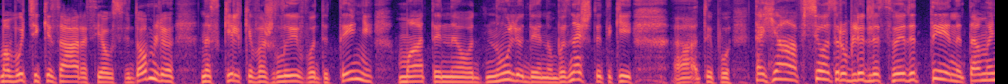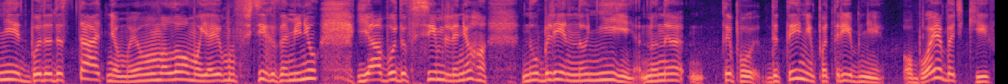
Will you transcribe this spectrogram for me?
Мабуть, тільки зараз я усвідомлюю, наскільки важливо дитині мати не одну людину. Бо знаєш, ти такий, а, типу, та я все зроблю для своєї дитини, та мені буде достатньо, моєму малому, я йому всіх заміню, я буду всім для нього. Ну блін, ну ні. Ну не типу, дитині потрібні обоє батьків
